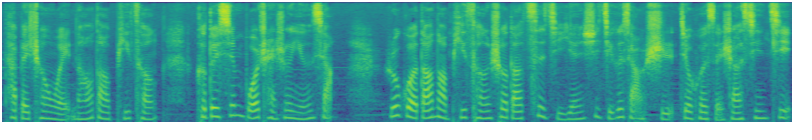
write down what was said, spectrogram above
它被称为脑岛皮层，可对心搏产生影响。如果岛脑皮层受到刺激，延续几个小时，就会损伤心肌，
